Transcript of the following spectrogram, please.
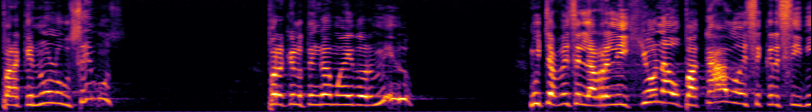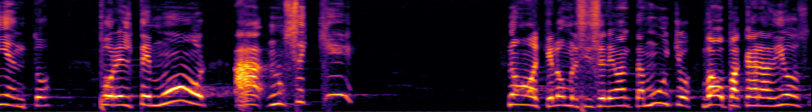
para que no lo usemos? Para que lo tengamos ahí dormido. Muchas veces la religión ha opacado ese crecimiento por el temor a no sé qué. No, es que el hombre si se levanta mucho va a opacar a Dios.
